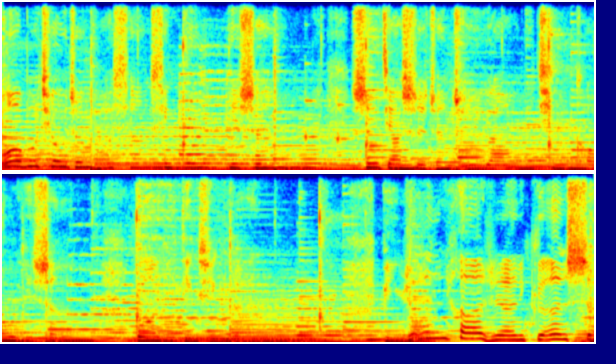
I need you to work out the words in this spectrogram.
我不求证，我相信你一生，是假是真，只要你轻口一声，我一定信任，比任何人更深。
